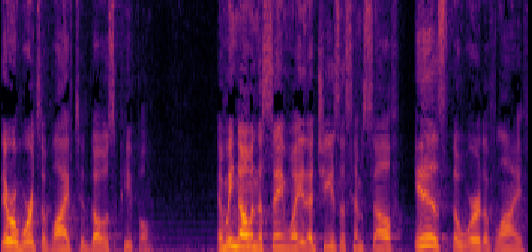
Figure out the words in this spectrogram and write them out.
They were words of life to those people. And we know in the same way that Jesus himself is the word of life.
